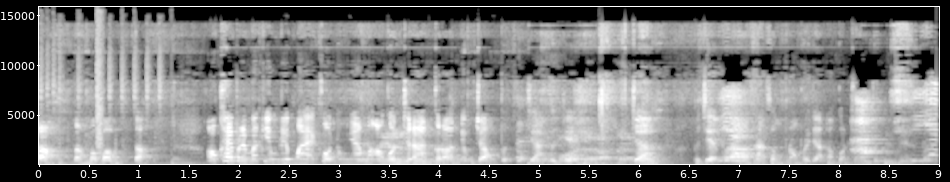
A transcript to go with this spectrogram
តោះតោះមកបងតោះអូខេប្រិមត្តខ្ញុំរៀបបាយកូនខ្ញុំញ៉ាំអរគុណច្រើនគ្រាន់ខ្ញុំចង់បញ្ជាក់បញ្ជាក់ចា បញ្ជាក់ថាសូមប្រុងប្រយ័ត្នអរគុណច្រើនជំរាបលាបាទ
